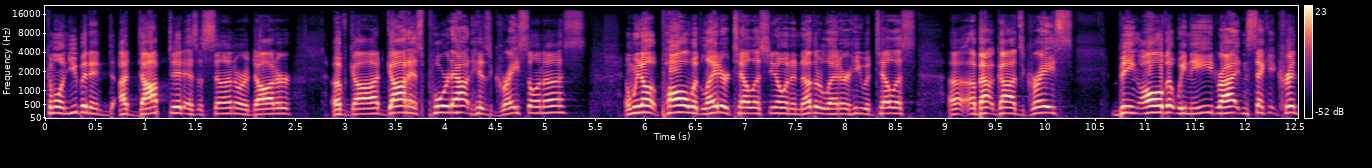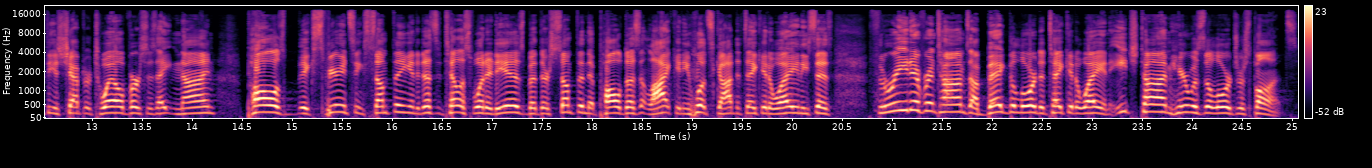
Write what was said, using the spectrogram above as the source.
Come on, you've been adopted as a son or a daughter of God. God has poured out his grace on us. And we know Paul would later tell us, you know, in another letter, he would tell us uh, about God's grace being all that we need, right? In 2 Corinthians chapter 12, verses 8 and 9, Paul's experiencing something, and it doesn't tell us what it is, but there's something that Paul doesn't like, and he wants God to take it away. And he says, Three different times I begged the Lord to take it away, and each time here was the Lord's response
